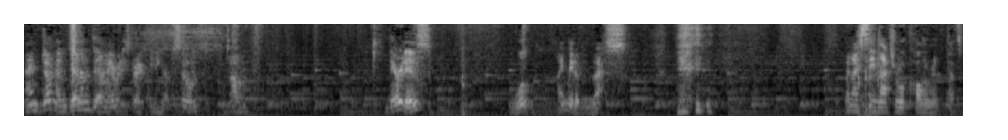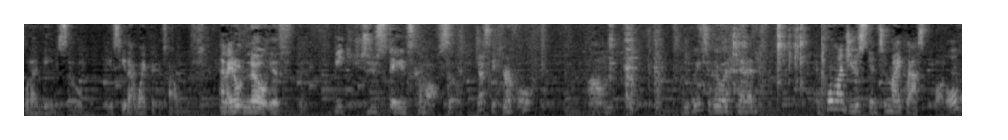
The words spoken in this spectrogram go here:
I'm done, I'm done, I'm done. I already started cleaning up. So, um, there it is. Whoa, I made a mess. when I say natural colorant, that's what I mean. So, you see that white paper towel. And I don't know if beet juice stains come off, so just be careful. Um, I'm going to go ahead and pour my juice into my glass bottle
